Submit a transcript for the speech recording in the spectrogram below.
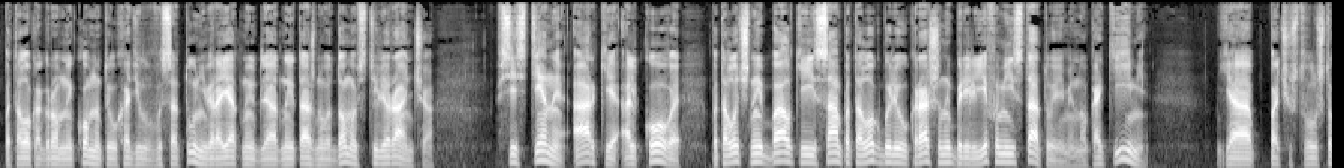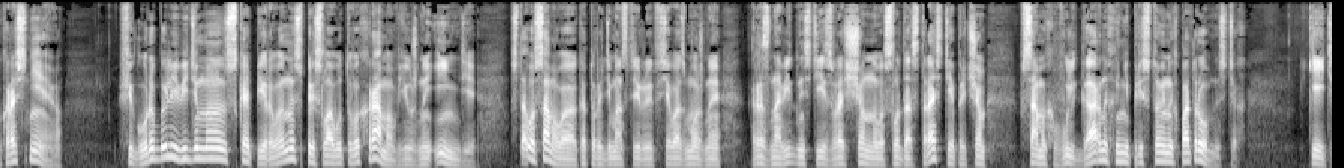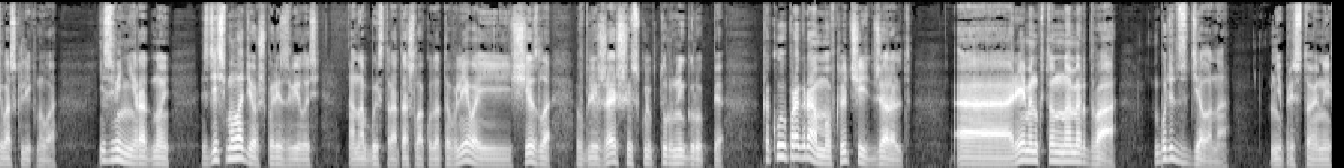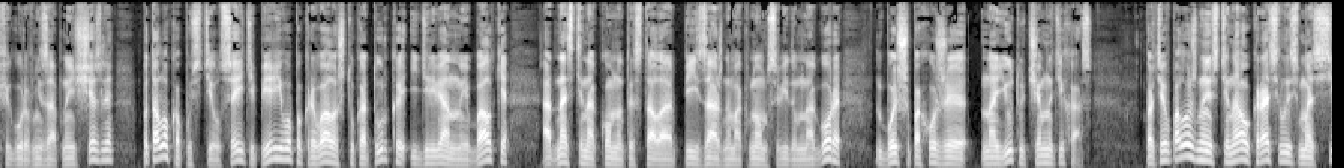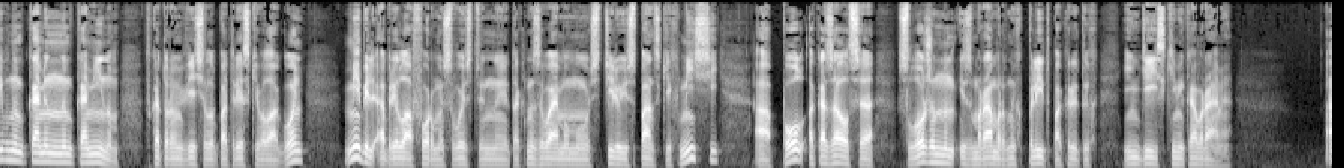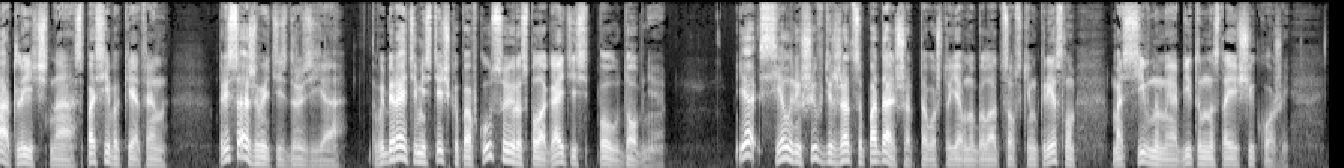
Потолок огромной комнаты уходил в высоту, невероятную для одноэтажного дома в стиле ранчо. Все стены, арки, альковы, потолочные балки и сам потолок были украшены барельефами и статуями. Но какими? Я почувствовал, что краснею. Фигуры были, видимо, скопированы с пресловутого храма в Южной Индии, с того самого, который демонстрирует всевозможные разновидности извращенного сладострастия, причем в самых вульгарных и непристойных подробностях. Кейти воскликнула. «Извини, родной, здесь молодежь порезвилась». Она быстро отошла куда-то влево и исчезла в ближайшей скульптурной группе. «Какую программу включить, Джеральд?» «Э, «Ремингтон номер два. Будет сделано». Непристойные фигуры внезапно исчезли, Потолок опустился, и теперь его покрывала штукатурка и деревянные балки. Одна стена комнаты стала пейзажным окном с видом на горы, больше похожие на Юту, чем на Техас. Противоположная стена украсилась массивным каменным камином, в котором весело потрескивал огонь. Мебель обрела формы, свойственные так называемому стилю испанских миссий, а пол оказался сложенным из мраморных плит, покрытых индейскими коврами. «Отлично! Спасибо, Кэтрин. Присаживайтесь, друзья. Выбирайте местечко по вкусу и располагайтесь поудобнее». Я сел, решив держаться подальше от того, что явно было отцовским креслом, массивным и обитым настоящей кожей.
